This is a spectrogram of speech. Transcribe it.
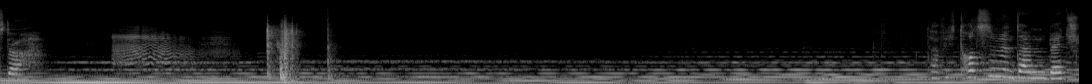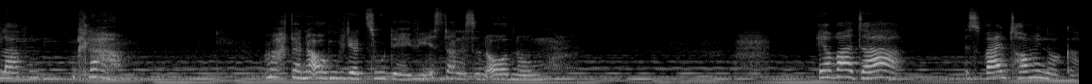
Monster. Darf ich trotzdem in deinem Bett schlafen? Klar. Mach deine Augen wieder zu, Davy. Ist alles in Ordnung? Er war da. Es war ein Tommyknocker.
